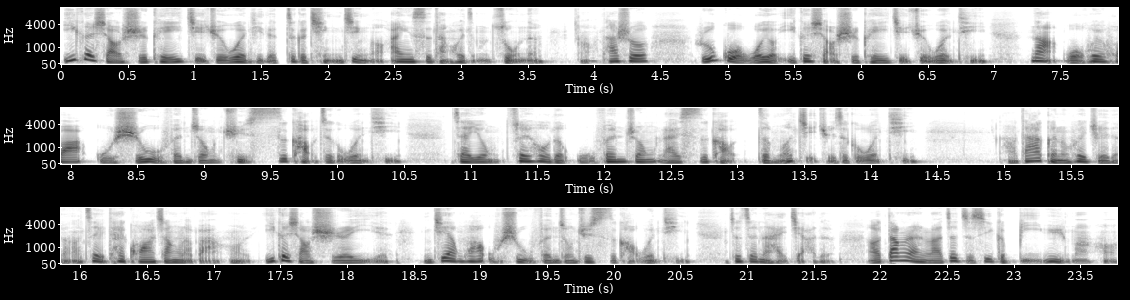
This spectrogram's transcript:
一个小时可以解决问题的这个情境哦，爱因斯坦会怎么做呢？啊，他说：如果我有一个小时可以解决问题，那我会花五十五分钟去思考这个问题，再用最后的五分。中来思考怎么解决这个问题。好，大家可能会觉得啊，这也太夸张了吧？啊，一个小时而已，你竟然花五十五分钟去思考问题，这真的还假的？啊，当然了，这只是一个比喻嘛。哈，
